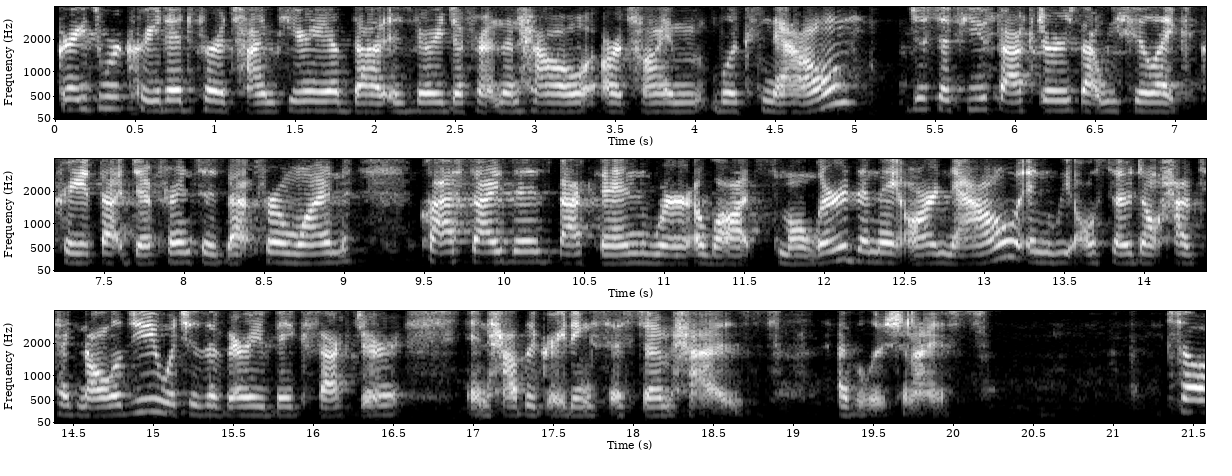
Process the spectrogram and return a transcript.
Grades were created for a time period that is very different than how our time looks now just a few factors that we feel like create that difference is that for one, class sizes back then were a lot smaller than they are now. And we also don't have technology, which is a very big factor in how the grading system has evolutionized. So,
